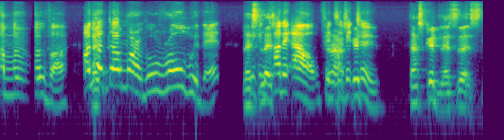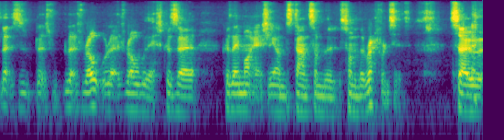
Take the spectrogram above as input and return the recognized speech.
come over. I Let- don't, don't worry, we'll roll with it. let's we can let's cut it out if No, it's a that's bit good. too. that's good. Let's let's let's let's let's roll let's roll with this because because they might actually understand some of the some of the references. So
